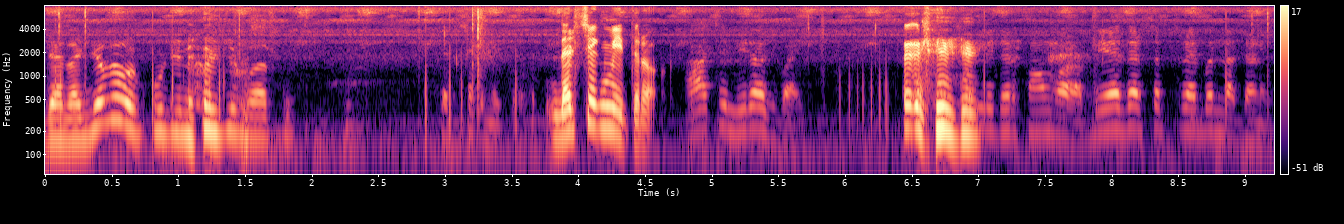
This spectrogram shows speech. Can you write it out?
ધ્યાન રાખજો ને ફૂટી ના મારતું દર્શક મિત્રો. આ છે મિરાજભાઈ. મુરલીધર ફાર્મ વાળા બે હજાર સબસ્ક્રાઈબર ના ધણી.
